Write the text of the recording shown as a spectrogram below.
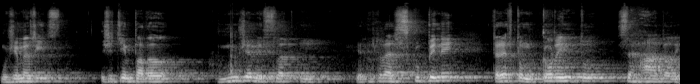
můžeme říct, že tím Pavel může myslet i jednotlivé skupiny, které v tom Korintu se hádaly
